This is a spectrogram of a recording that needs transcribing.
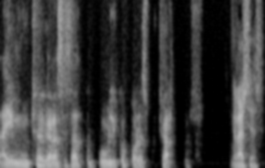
ahí muchas gracias a tu público por escucharnos. Gracias.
